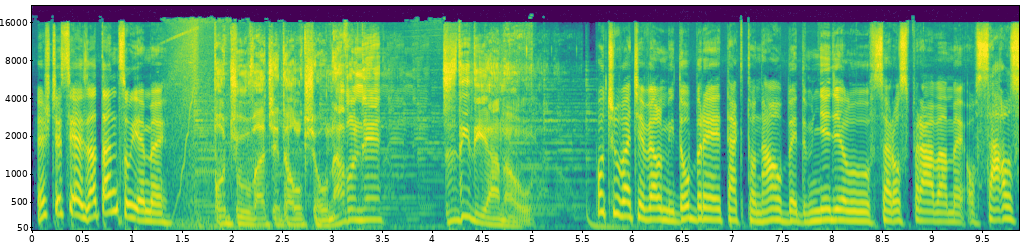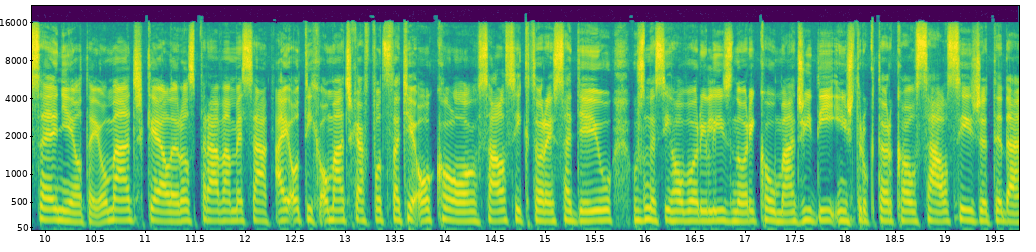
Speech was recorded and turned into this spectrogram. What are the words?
ešte si aj zatancujeme. Počúvate Talk na vlne s Didianou. Počúvate veľmi dobre, takto na obed v nedelu sa rozprávame o salse, nie o tej omáčke, ale rozprávame sa aj o tých omáčkach v podstate okolo salsy, ktoré sa dejú. Už sme si hovorili s Norikou Majidi, inštruktorkou salsy, že teda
